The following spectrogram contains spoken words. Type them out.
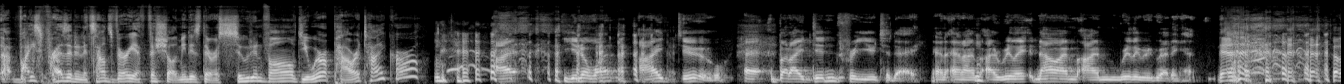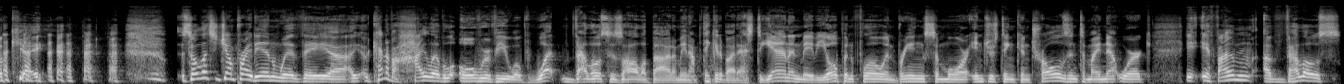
Uh, Vice President, it sounds very official. I mean, is there a suit involved? Do you wear a power tie, Carl? I, you know what? I do, uh, but I didn't for you today, and, and I'm, I really now I'm I'm really regretting it. okay, so let's jump right in with a, uh, kind of a high level overview of what VellOS is all about. I mean, I'm thinking about SDN and maybe OpenFlow and bringing some more interesting controls into my network. If I'm a VellOS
